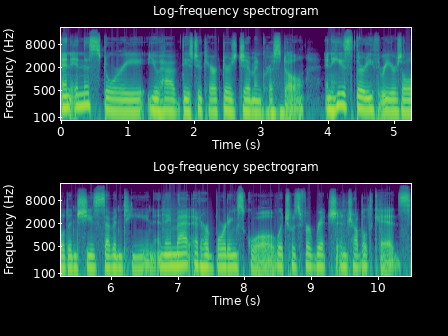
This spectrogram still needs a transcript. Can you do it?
And in this story, you have these two characters, Jim and Crystal. And he's 33 years old and she's 17. And they met at her boarding school, which was for rich and troubled kids.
